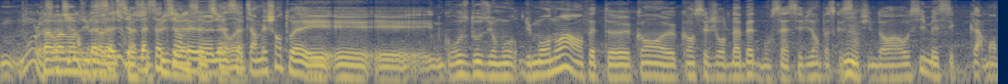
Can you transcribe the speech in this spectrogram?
Non, la Pas satire, vraiment du la satire, la satire, mais la méchante, ouais, et, et- et une grosse dose d'humour, d'humour noir en fait. euh, quand euh, quand c'est le jour de la bête, bon, c'est assez évident parce que c'est Mm. un film d'horreur aussi, mais c'est clairement,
